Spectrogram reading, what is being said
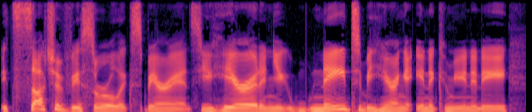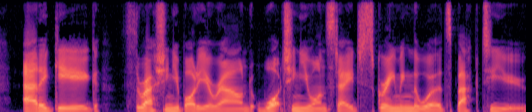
it's such a visceral experience. You hear it and you need to be hearing it in a community, at a gig, thrashing your body around, watching you on stage, screaming the words back to you.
